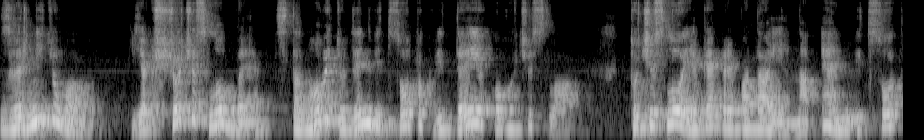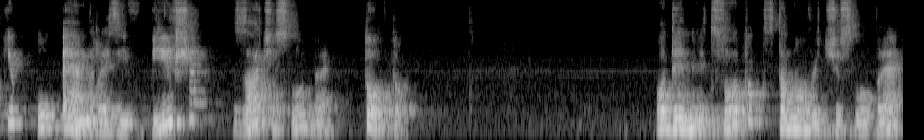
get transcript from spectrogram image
Зверніть увагу, якщо число b становить 1% від деякого числа, то число, яке припадає на n відсотків, у n разів більше за число b. Тобто 1% становить число b,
